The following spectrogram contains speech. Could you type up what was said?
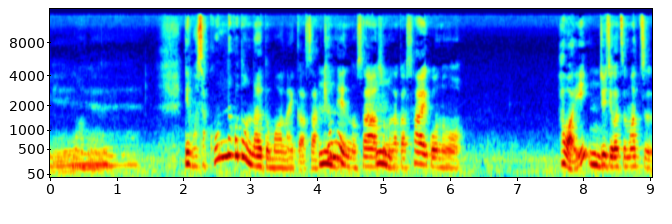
ん。ね。ね。でもさ、こんなことになると思わないか。らさ、うん。去年のさ、うん。そのなんか最後のハワイ、うん ?11 月末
